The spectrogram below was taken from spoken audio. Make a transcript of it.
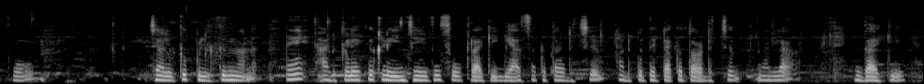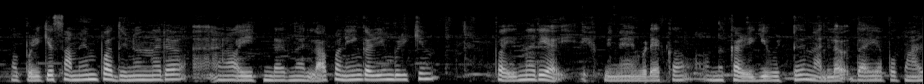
അപ്പോൾ ചളുക്ക് പിളിക്കുന്നതാണ്. പിന്നെ അടുക്കളയൊക്കെ ക്ലീൻ ചെയ്ത് സൂപ്പറാക്കി. ഗ്യാസൊക്കെ തുടച്ച് അടുപ്പത്തിട്ടൊക്കെ തുടച്ച് നല്ല ഇതാക്കി. അപ്പോഴേക്കും സമയം പതിനൊന്നര ആയിട്ടുണ്ടായിരുന്നു. എല്ലാ പണിയും കഴിയുമ്പോഴേക്കും പതിനൊന്നരയായി പിന്നെ ഇവിടെയൊക്കെ ഒന്ന് കഴുകി വിട്ട് നല്ല ഇതായി. അപ്പോൾ മഴ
